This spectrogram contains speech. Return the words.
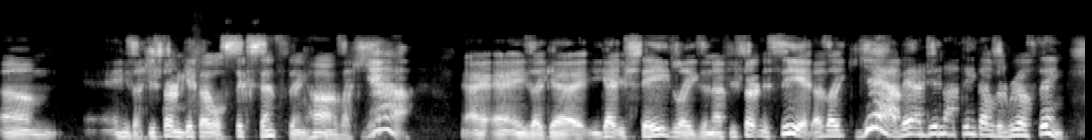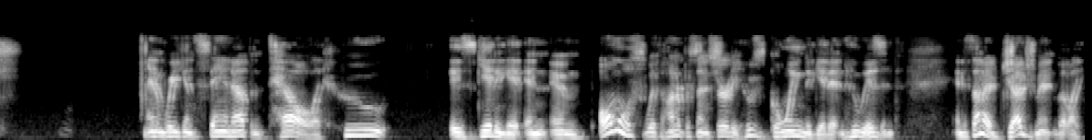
Um, and he's like, you're starting to get that little sixth sense thing, huh? I was like, yeah. And he's like, uh, "You got your stage legs enough. You're starting to see it." I was like, "Yeah, man. I did not think that was a real thing." And where you can stand up and tell like who is getting it, and, and almost with 100% surety who's going to get it and who isn't. And it's not a judgment, but like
